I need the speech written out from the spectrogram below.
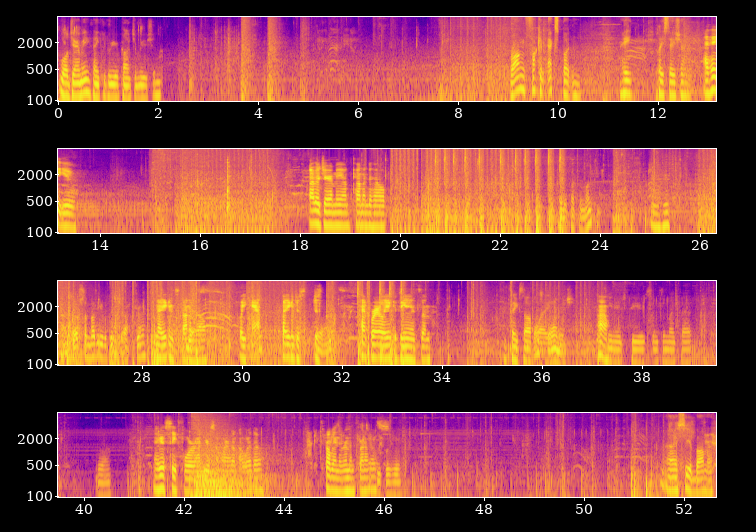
Well, Jeremy, thank you for your contribution. Wrong fucking X button. I hate PlayStation. I hate you. Other Jeremy, I'm coming to help. Somebody with this shotgun? No, you can stun him though. Well, you can? I thought you can just just Yeah. temporarily inconvenience them. It takes off That's like damage. Oh. 15 HP or something like that. Yeah. I hear C4 around here somewhere. I don't know where though. It's probably in the room in front of us. People. I see a bomber.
